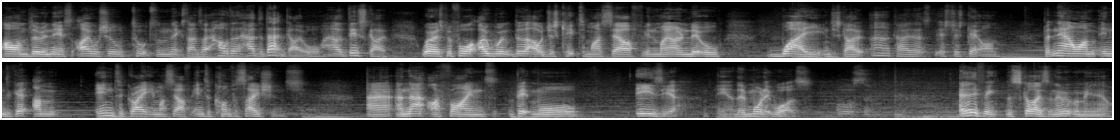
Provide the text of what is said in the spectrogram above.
oh, I'm doing this, I will talk to them the next time and say, how did, how did that go? Or how did this go? Whereas before, I wouldn't do that. I would just keep to myself in my own little way and just go, oh, okay, let's, let's, just get on. But now I'm, I'm integrating myself into conversations. Uh, and that I find a bit more easier you know, than what it was. Awesome. Anything, the sky's the limit with me now.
